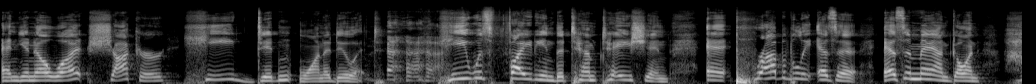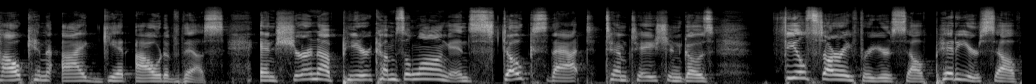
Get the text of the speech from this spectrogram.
And you know what? Shocker, he didn't want to do it. he was fighting the temptation and probably as a as a man going, how can I get out of this? And sure enough, Peter comes along and stokes that temptation goes, Feel sorry for yourself, pity yourself.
